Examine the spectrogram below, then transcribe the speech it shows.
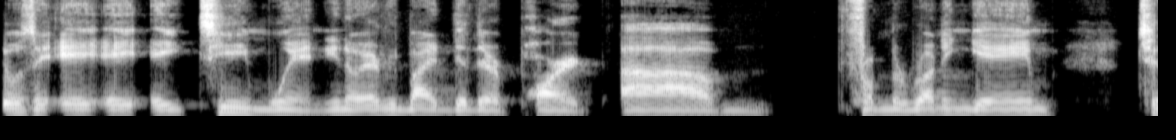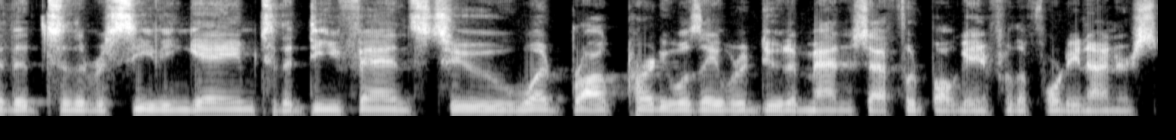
it was a, a, a team win. You know, everybody did their part um, from the running game to the to the receiving game to the defense to what Brock Purdy was able to do to manage that football game for the 49ers.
